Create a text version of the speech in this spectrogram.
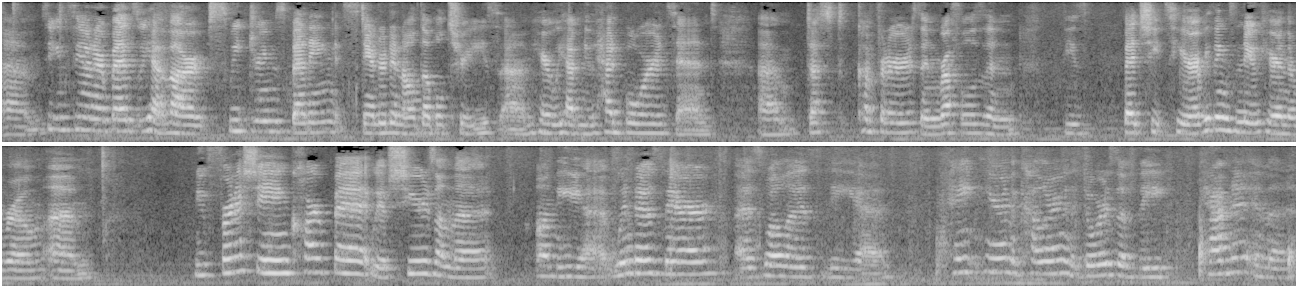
Um, so you can see on our beds we have our Sweet Dreams bedding. It's standard in all Doubletrees. Um, here we have new headboards and um, dust comforters and ruffles and these bed sheets here. Everything's new here in the room. Um, new furnishing, carpet. We have shears on the on the uh, windows there, as well as the uh, paint here and the coloring and the doors of the cabinet and the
